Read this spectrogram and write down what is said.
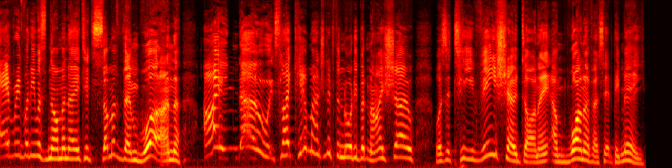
Everybody was nominated. Some of them won. I know. It's like, can you imagine if the Naughty But Nice show was a TV show, Donny, and one of us, it'd be me,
